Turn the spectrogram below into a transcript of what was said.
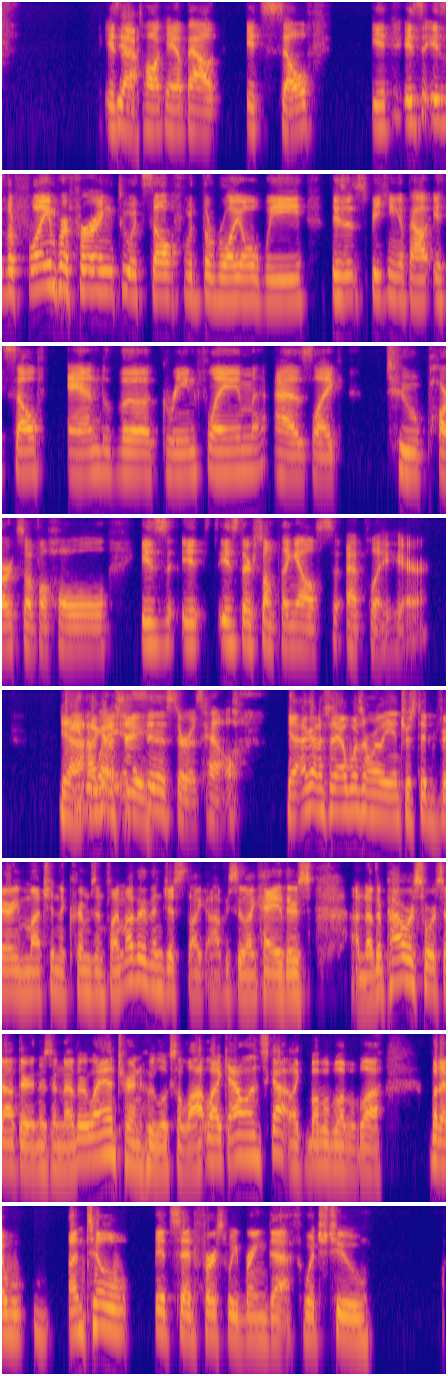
Is Yeah. that talking about itself? Is is the flame referring to itself with the royal we? Is it speaking about itself and the green flame as like two parts of a whole? Is it is there something else at play here? Yeah, Either I gotta it's say. sinister as hell. Yeah, I gotta say I wasn't really interested very much in the Crimson Flame, other than just like obviously like, hey, there's another power source out there, and there's another Lantern who looks a lot like Alan Scott, like blah blah blah blah blah. But I until it said first we bring death, which to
